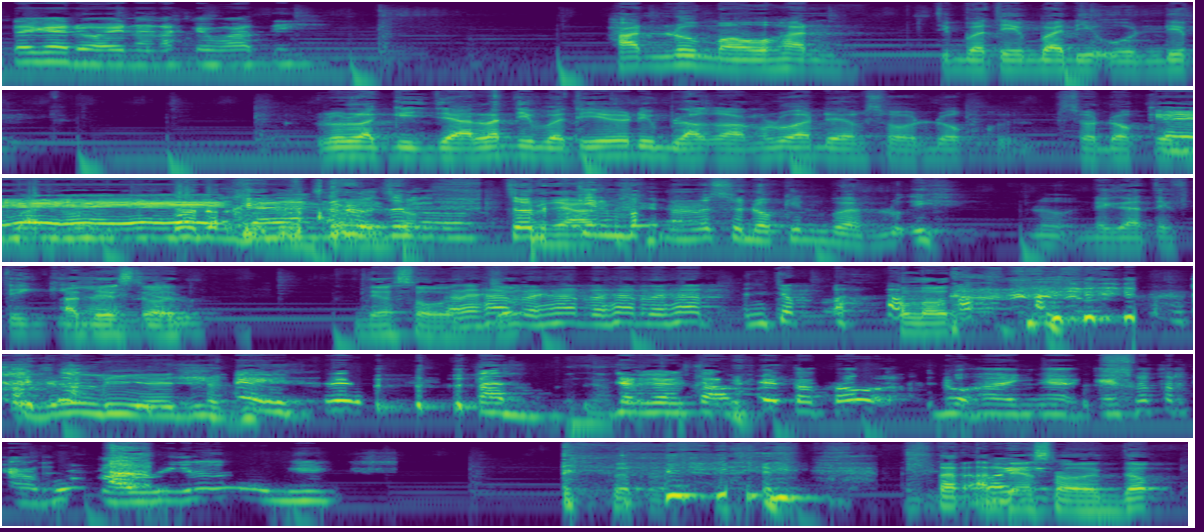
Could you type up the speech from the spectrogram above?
Saya nggak doain anaknya mati. Han lu mau Han tiba-tiba diundip. Lu lagi jalan tiba-tiba di belakang lu ada yang sodok, sodokin Eh, ban lu. eh, eh, eh, Sodokin jangan ban lu, sodokin ban lu, sodokin ban lu. Ih, lu negatif thinking Ada yang aja sodok. lu. Dia Rehat, sodok. rehat, rehat, rehat. Encep. Kalau Geli aja. Eh, Tan, jangan sampai tahu doanya kita terkabul melalui lu nih. ntar ada yang sodok,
